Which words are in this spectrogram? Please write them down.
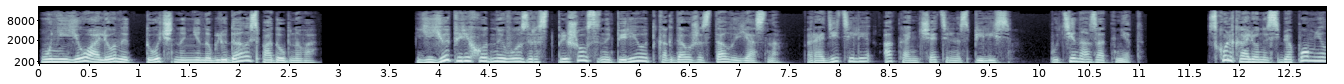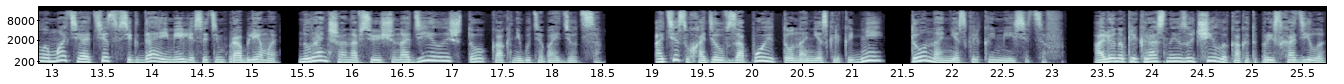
У нее, Алены, точно не наблюдалось подобного. Ее переходный возраст пришелся на период, когда уже стало ясно. Родители окончательно спились. Пути назад нет. Сколько Алена себя помнила, мать и отец всегда имели с этим проблемы, но раньше она все еще надеялась, что как-нибудь обойдется. Отец уходил в запой то на несколько дней, то на несколько месяцев. Алена прекрасно изучила, как это происходило.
